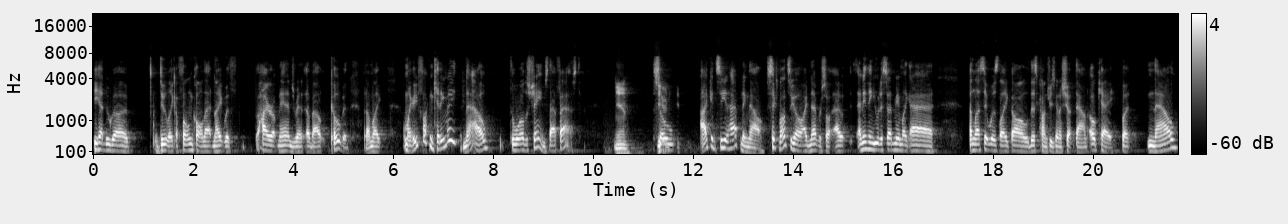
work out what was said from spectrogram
he had to uh, do like a phone call that night with higher up management about COVID. And I'm like, I'm like, are you fucking kidding me? Now the world has changed that fast. Yeah. So Dude, I could see it happening now. Six months ago, I never saw I, anything you would have said to me. I'm like, ah, unless it was like, oh, this country's going to shut down. Okay, but now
